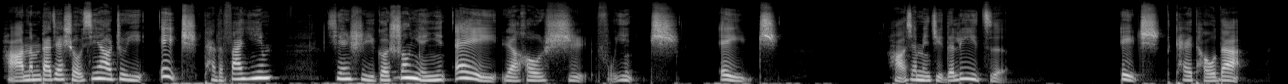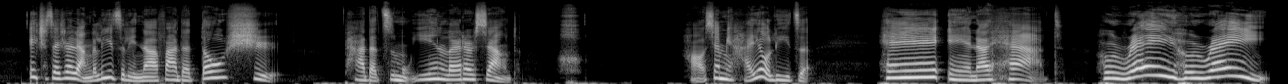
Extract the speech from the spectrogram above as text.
好，那么大家首先要注意 h 它的发音，先是一个双元音 a，然后是辅音 H H。好，下面举的例子，h 开头的 h，在这两个例子里呢，发的都是它的字母音 letter sound。好，下面还有例子，Hay in a hat，hooray，hooray。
